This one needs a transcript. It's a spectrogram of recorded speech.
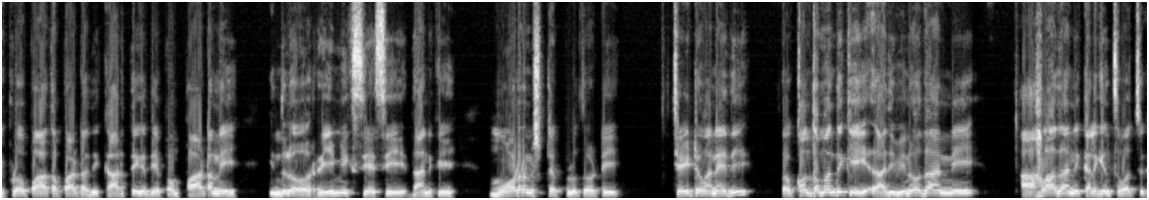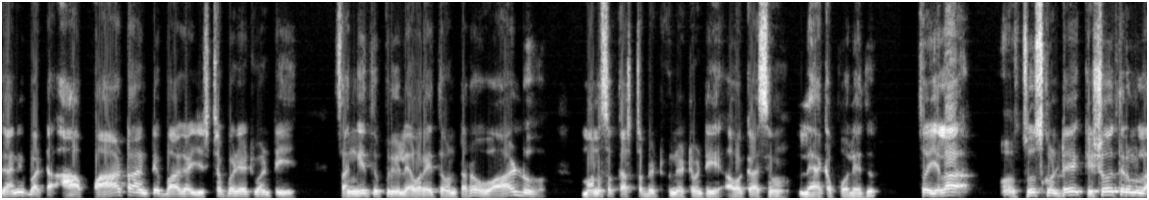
ఎప్పుడో పాత పాట అది. కార్తీక దీపం పాటని ఇందులో రీమిక్స్ చేసి దానికి మోడర్న్ స్టెప్పులతోటి చేయటం అనేది కొంతమందికి అది వినోదాన్ని ఆహ్లాదాన్ని కలిగించవచ్చు కానీ బట్ ఆ పాట అంటే బాగా ఇష్టపడేటువంటి సంగీత ప్రియులు ఎవరైతే ఉంటారో వాళ్ళు మనసు కష్టపెట్టుకునేటువంటి అవకాశం లేకపోలేదు. సో ఇలా చూసుకుంటే కిషోర్ తిరుమల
